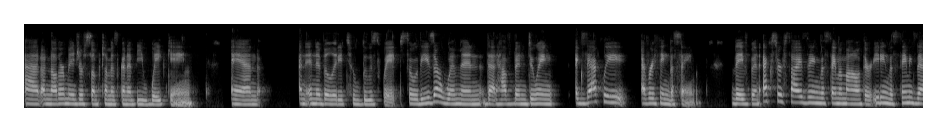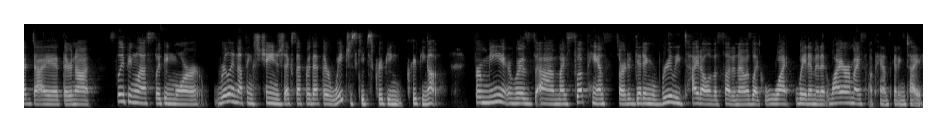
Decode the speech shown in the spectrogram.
at another major symptom is going to be weight gain and an inability to lose weight. So these are women that have been doing exactly everything the same. They've been exercising the same amount. They're eating the same exact diet. They're not sleeping less sleeping more. Really nothing's changed except for that their weight just keeps creeping creeping up. For me, it was um, my sweatpants started getting really tight all of a sudden. I was like, wait a minute, why are my sweatpants getting tight?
